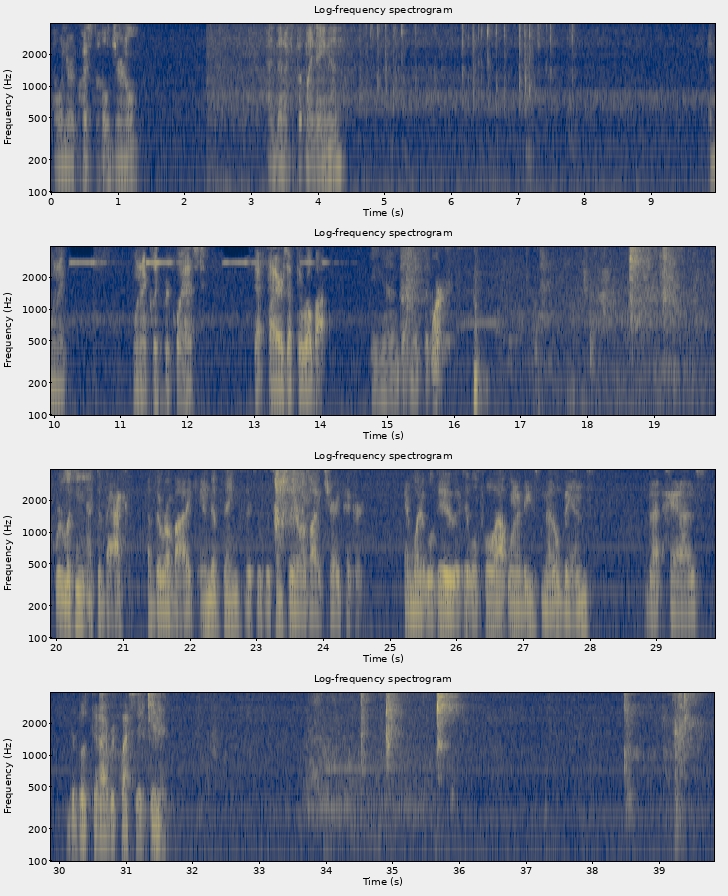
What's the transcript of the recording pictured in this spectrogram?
I want to request the whole journal. And then I can put my name in. And when I when I click request, that fires up the robot. And that makes it work. We're looking at the back of the robotic end of things. This is essentially a robotic cherry picker. And what it will do is it will pull out one of these metal bins that has the book that I requested in it.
